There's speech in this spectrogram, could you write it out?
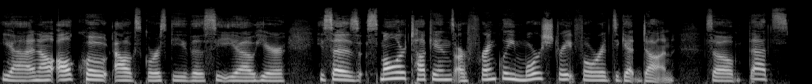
Yeah, and I'll, I'll, quote Alex Gorsky, the CEO here. He says, smaller tuck ins are frankly more straightforward to get done. So that's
